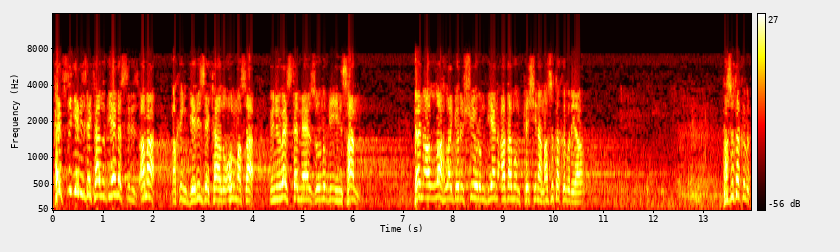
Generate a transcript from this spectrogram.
Hepsi geri zekalı diyemezsiniz ama bakın geri zekalı olmasa üniversite mezunu bir insan ben Allah'la görüşüyorum diyen adamın peşine nasıl takılır ya? Nasıl takılır?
